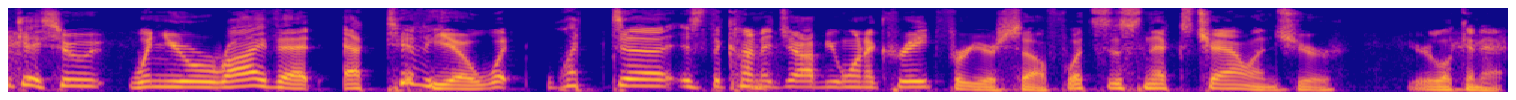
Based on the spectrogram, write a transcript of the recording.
Okay, so when you arrive at Actifio, what what uh, is the kind of job you want to create for yourself? What's this next challenge you're you're looking at?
